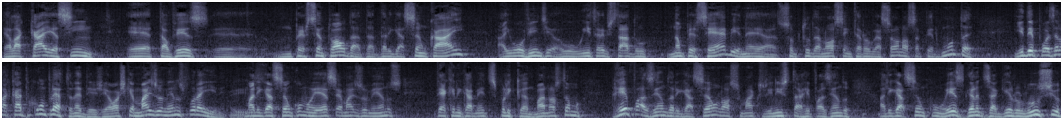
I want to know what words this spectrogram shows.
Ela cai assim, é, talvez é, um percentual da, da, da, ligação cai. Aí o ouvinte, o entrevistado não percebe, né, sobretudo a nossa interrogação, a nossa pergunta e depois ela cai por completo, né, DG? Eu acho que é mais ou menos por aí. Né? Uma ligação como essa é mais ou menos tecnicamente explicando. Mas nós estamos refazendo a ligação, nosso Marcos Vinícius está refazendo a ligação com o ex-grande zagueiro Lúcio,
